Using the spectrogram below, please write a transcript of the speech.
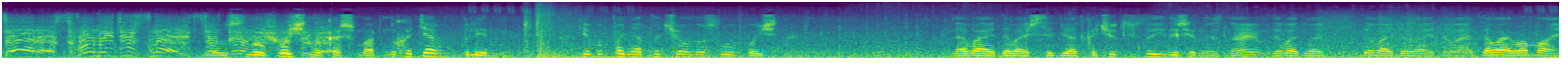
Зараз вони дізнаються, Ну, де слоупочне ви живете. кошмар. Ну хотя, блин, хотя бы понятно, что оно слоупочне. Давай, давай, 69-ка. Чого ти сюди їдеш, я не знаю. Давай, давай, давай, давай, давай, давай, ламай.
